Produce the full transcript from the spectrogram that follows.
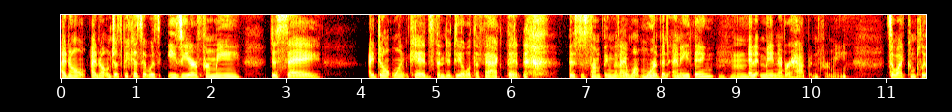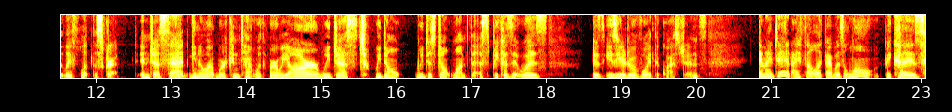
I don't, I don't, just because it was easier for me to say, I don't want kids than to deal with the fact that this is something that I want more than anything mm-hmm. and it may never happen for me. So I completely flipped the script and just said, you know what, we're content with where we are. We just, we don't, we just don't want this because it was, it was easier to avoid the questions. And I did. I felt like I was alone because,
